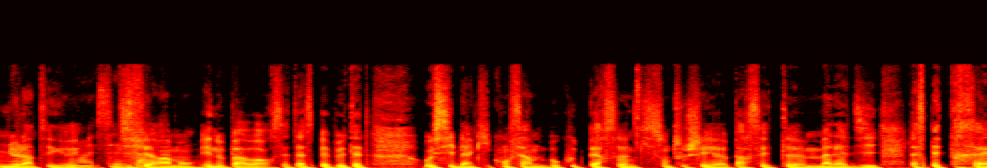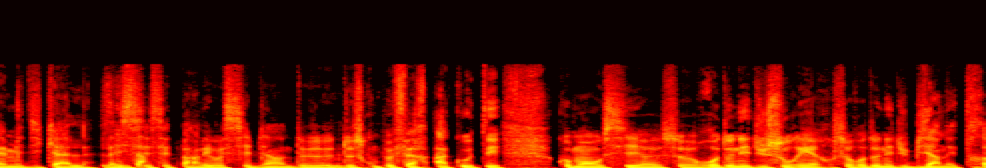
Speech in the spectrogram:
mieux l'intégrer Ouais, c'est ça. différemment et ne pas avoir cet aspect peut-être aussi bien qui concerne beaucoup de personnes qui sont touchées euh, par cette maladie, l'aspect très médical. Là C'est ici, c'est de parler aussi bien de, Mm. de ce qu'on peut faire à côté, comment aussi se redonner du sourire, se redonner du bien-être.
